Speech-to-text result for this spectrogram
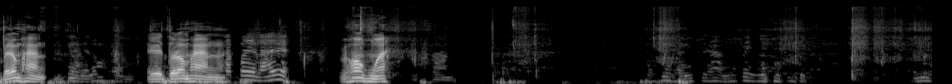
ไปลำหางแม่ไปลำหังเออตัวลำหางหักไปลายเลยไปห้องหัว หันหันไปหันไป มัน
